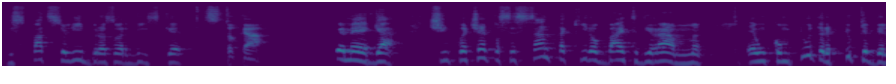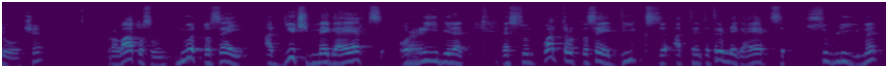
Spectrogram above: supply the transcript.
di spazio libero su hard disk, Sto ca... 5 mega 560 kilobyte di RAM e un computer più che veloce, provato su un 286 a 10 MHz, orribile, e su un 486 DX a 33 MHz, sublime,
